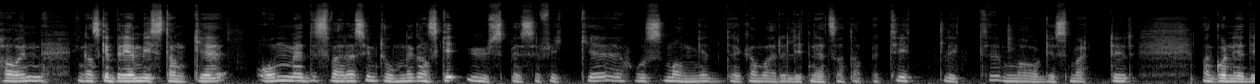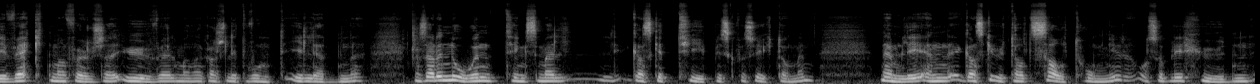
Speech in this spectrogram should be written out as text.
Ha en, en ganske bred mistanke om. Dessverre er symptomene ganske uspesifikke hos mange. Det kan være litt nedsatt appetitt, litt magesmerter smerter. Man går ned i vekt, man føler seg uvel, man har kanskje litt vondt i leddene. Men så er det noen ting som er ganske typisk for sykdommen. Nemlig en ganske uttalt salthunger, og så blir huden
